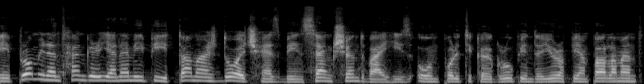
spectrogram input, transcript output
A prominent Hungarian MEP, Tamás Deutsch, has been sanctioned by his own political group in the European Parliament.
